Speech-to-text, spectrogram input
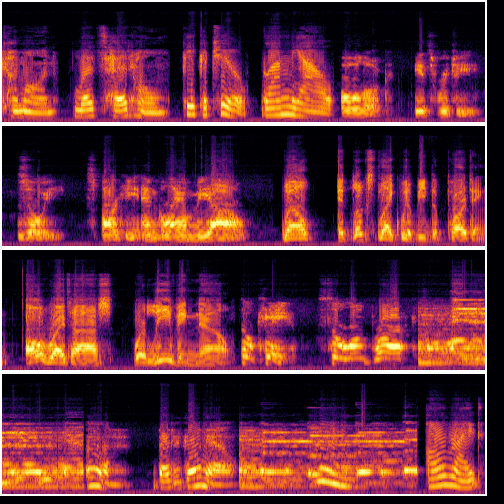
Come on, let's head home. Pikachu, Glameow. Oh, look, it's Ritchie, Zoey, Sparky, and Glameow. Well, it looks like we'll be departing. All right, Ash, we're leaving now. Okay, so long, Brock. Um, better go now. Hmm. All right,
